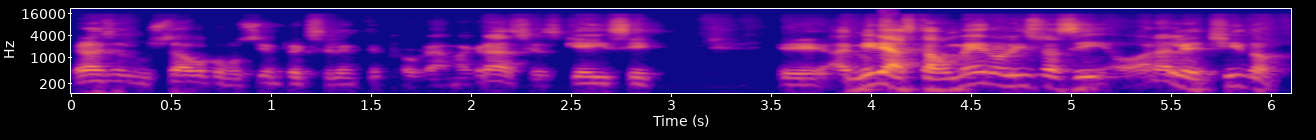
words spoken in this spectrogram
Gracias, Gustavo, como siempre, excelente programa. Gracias, Gacy. Eh, mire, hasta Homero lo hizo así. Órale, chido.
